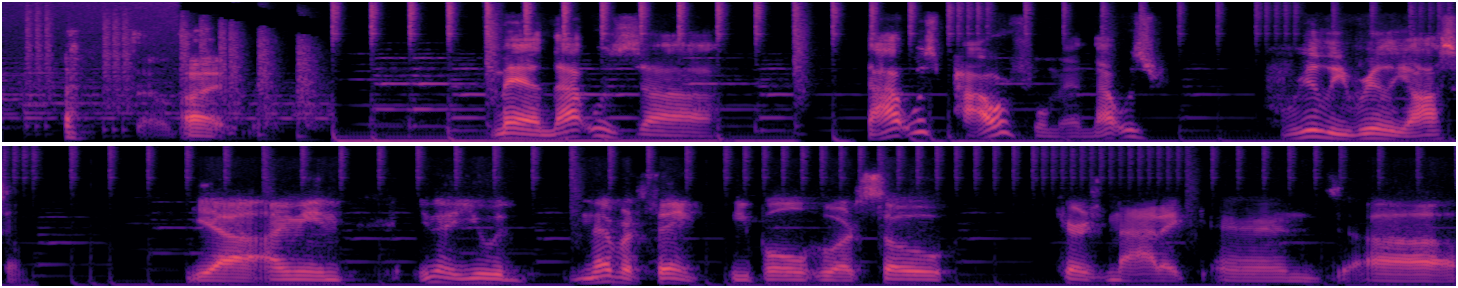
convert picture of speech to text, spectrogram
All right. Man, that was uh that was powerful, man. That was really, really awesome. Yeah, I mean, you know, you would never think people who are so charismatic and uh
